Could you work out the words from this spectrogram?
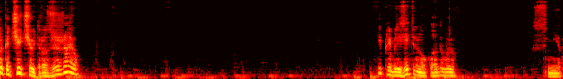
Только чуть-чуть разжижаю. и приблизительно укладываю снег.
